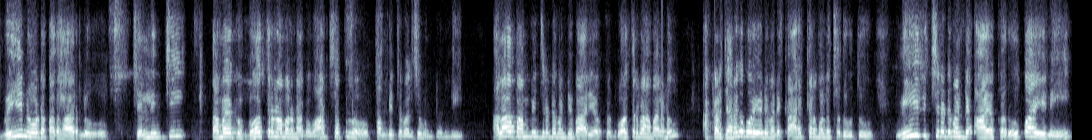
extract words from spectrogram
వెయ్యి నూట పదహారులు చెల్లించి తమ యొక్క గోత్రనామాలను నాకు వాట్సాప్లో పంపించవలసి ఉంటుంది. అలా పంపించినటువంటి వారి యొక్క గోత్రనామాలను అక్కడ జరగబోయేటువంటి కార్యక్రమంలో చదువుతూ మీరిచ్చినటువంటి ఆ యొక్క రూపాయిని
